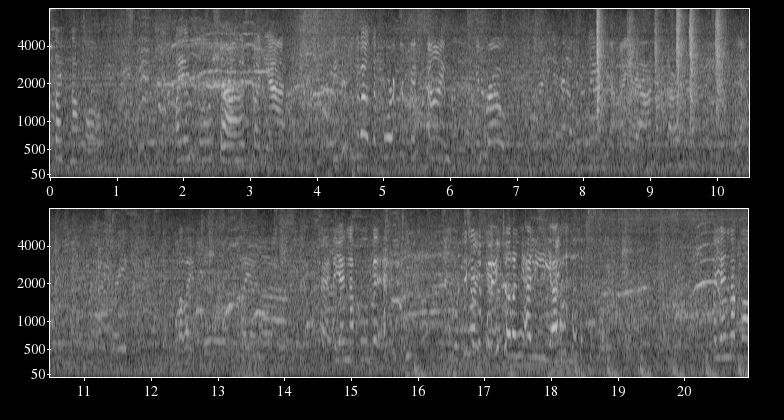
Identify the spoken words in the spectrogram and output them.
start na po. Ayun po siya. This one, yeah. This is about the fourth or fifth time in row. Po. Ayan. Ayan na po, be. Tingnan niyo po yung itsura ni Aliyah. Ayan na po.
